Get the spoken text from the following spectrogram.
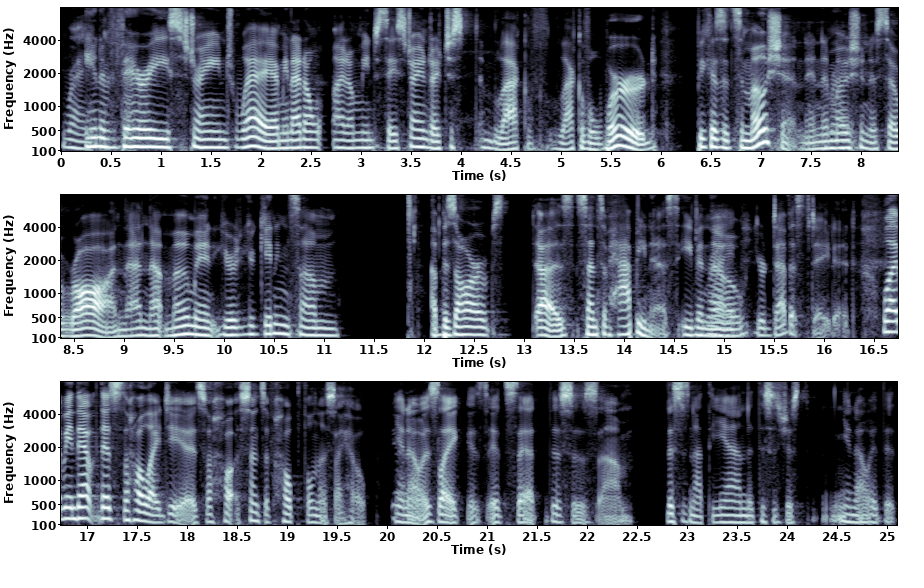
right. in a very strange way. I mean i don't i don't mean to say strange i just lack of lack of a word because it's emotion and emotion is so raw. And then that moment you're you're getting some a bizarre uh, sense of happiness even Right. though you're devastated Well, I mean that that's the whole idea. It's a ho- sense of hopefulness. I hope you know. It's like it's it's that this is um this is not the end. That this is just you know that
